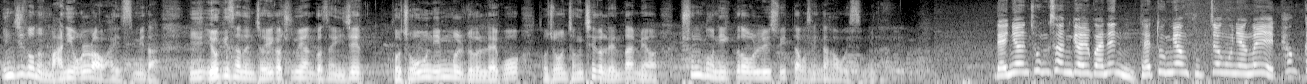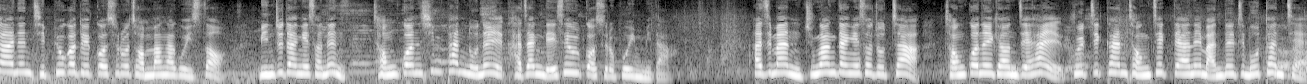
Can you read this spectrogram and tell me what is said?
인지도는 많이 올라와 있습니다. 여기서는 저희가 중요한 것은 이제 더 좋은 인물들을 내고 더 좋은 정책을 낸다면 충분히 끌어올릴 수 있다고 생각하고 있습니다. 내년 총선 결과는 대통령 국정 운영을 평가하는 지표가 될 것으로 전망하고 있어 민주당에서는 정권 심판론을 가장 내세울 것으로 보입니다. 하지만 중앙당에서조차 정권을 견제할 굵직한 정책 대안을 만들지 못한 채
